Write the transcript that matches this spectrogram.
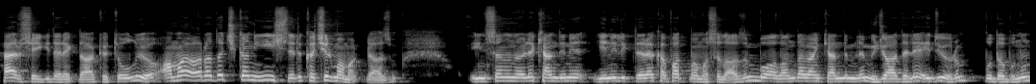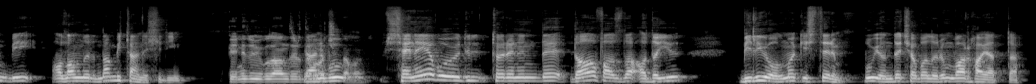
Her şey giderek daha kötü oluyor. Ama arada çıkan iyi işleri kaçırmamak lazım insanın öyle kendini yeniliklere kapatmaması lazım. Bu alanda ben kendimle mücadele ediyorum. Bu da bunun bir alanlarından bir tanesi diyeyim. Beni duygulandırdı yani bu, bu seneye bu ödül töreninde daha fazla adayı biliyor olmak isterim. Bu yönde çabalarım var hayatta.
